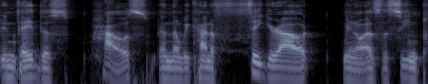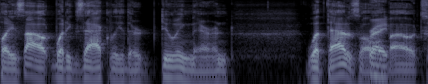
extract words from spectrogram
invade this house and then we kind of figure out, you know, as the scene plays out what exactly they're doing there and what that is all Right. about.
